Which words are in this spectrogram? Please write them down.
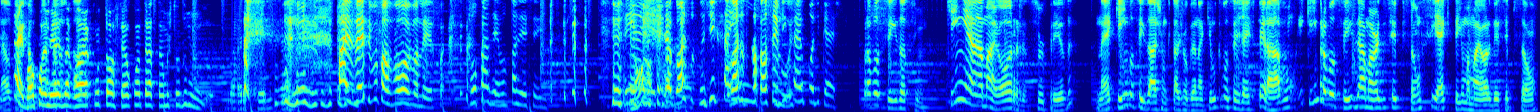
Né, o É troféu igual o Palmeiras agora com o troféu contratamos todo mundo. Faz esse, por favor, Vanessa. Vou fazer, vou fazer esse aí. Esse Eu gosto- No dia que Eu sair, gosto do troféu sem no dia que luz. sair o podcast. Pra vocês, assim, quem é a maior surpresa? Né? Quem vocês acham que tá jogando aquilo que vocês já esperavam? E quem pra vocês é a maior decepção, se é que tem uma maior decepção,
